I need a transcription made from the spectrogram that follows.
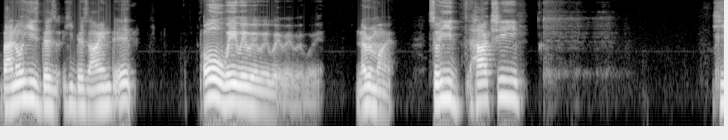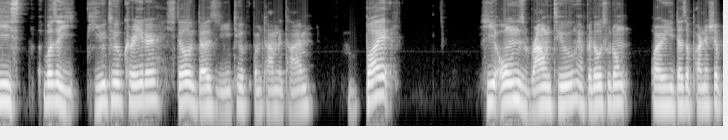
but I know he's des- he designed it. Oh wait, wait, wait, wait, wait, wait, wait, wait. Never mind. So he actually he was a YouTube creator. Still does YouTube from time to time, but he owns Round Two. And for those who don't, or he does a partnership,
